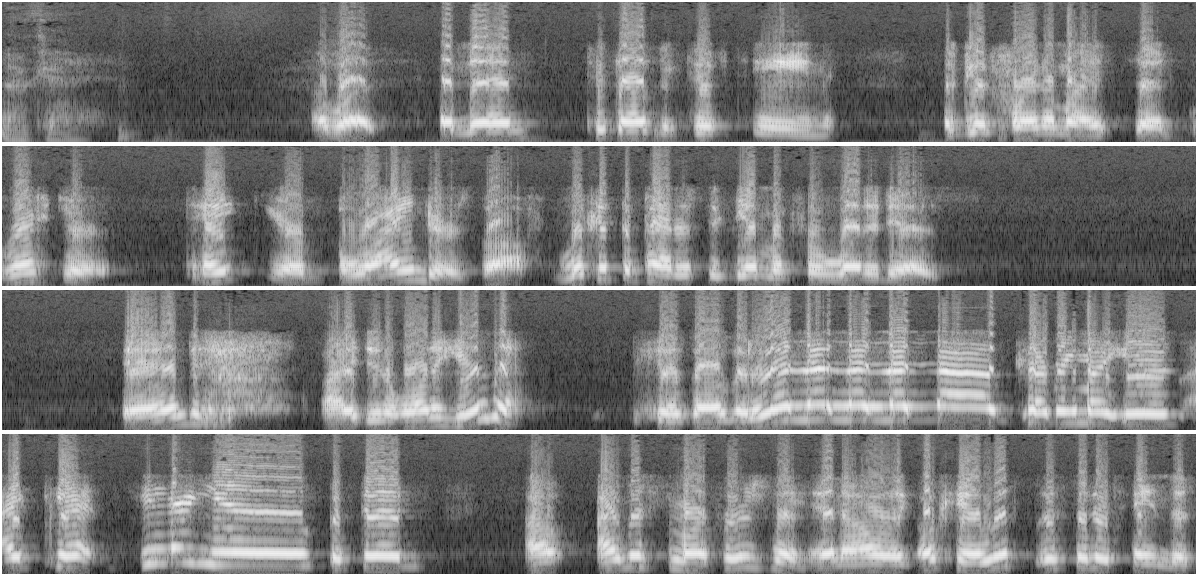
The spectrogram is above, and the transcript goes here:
Okay. I was. And then 2015, a good friend of mine said, Rictor, take your blinders off. Look at the Patterson Gimlin for what it is. And I didn't want to hear that because I was like, la la la la la, I'm covering my ears. I can't hear you. But then I, I'm a smart person, and I was like, okay, let's let's entertain this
